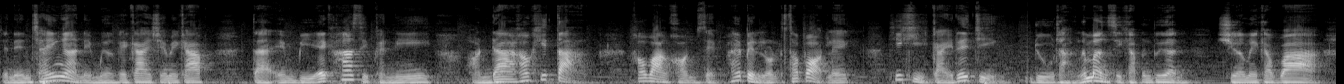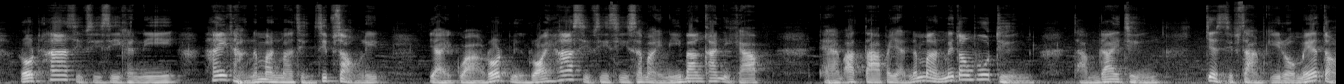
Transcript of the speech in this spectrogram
จะเน้นใช้งานในเมืองใกล้ๆ ใช่ไหมครับ แต่ MBX 50 คันนี้ Honda เขาคิดต่าง เขาวางคอนเซปต์ให้เป็นรถสปอร์ตเล็กที่ขี่ไกลได้จริง ดูถังน้ำมันสิครับเพื่อนๆ เชื่อไหมครับว่า รถ 50cc คันนี้ ให้ถังน้ำมันมาถึง 12 ลิตร ใหญ่กว่ารถ 150cc สมัยนี้บางคันอีกครับ แถมอัตราประหยัดน้ำมันไม่ต้องพูดถึงทำได้ถึง 73 กิโลเมตรต่อ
